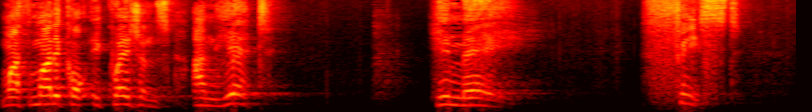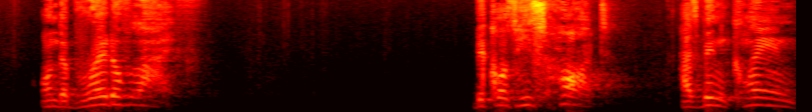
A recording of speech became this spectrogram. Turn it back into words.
mathematical equations, and yet he may feast on the bread of life because his heart has been clean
